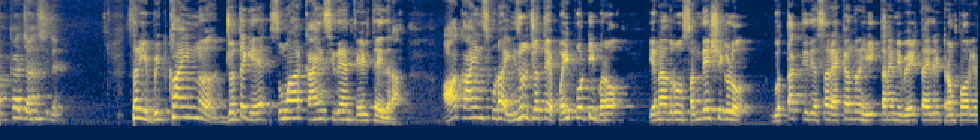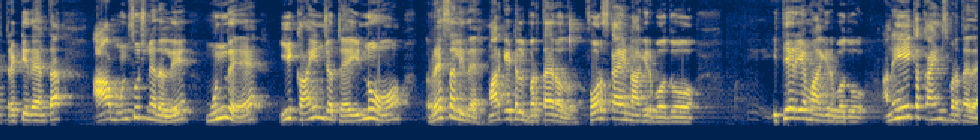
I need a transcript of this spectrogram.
ಪಕ್ಕ ಚಾನ್ಸ್ ಇದೆ. ಸರ್ ಈ ಬಿಟ್ಕಾಯಿನ್ ಜೊತೆಗೆ ಸುಮಾರು ಕಾಯಿನ್ಸ್ ಇದೆ ಅಂತ ಹೇಳ್ತಾ ಇದ್ದೀರಾ? ಆ ಕಾಯಿನ್ಸ್ ಕೂಡ ಇದ್ರ ಜೊತೆ ಪೈಪೋಟಿ ಬರೋ ಏನಾದರೂ ಸಂದೇಶಗಳು ಗೊತ್ತಾಗ್ತಿದೆಯಾ ಸರ್? ಯಾಕಂದ್ರೆ ಈಗ ತಾನೇ ನೀವು ಹೇಳ್ತಾ ಇದ್ರಿ ಟ್ರಂಪ್ ಅವ್ರಿಗೆ ಥ್ರೆಟ್ ಇದೆ ಅಂತ. ಆ ಮುನ್ಸೂಚನೆಯಲ್ಲಿ ಮುಂದೆ ಈ ಕಾಯಿನ್ ಜೊತೆ ಇನ್ನೂ ರೇಸಲ್ಲಿ ಇದೆ. ಮಾರ್ಕೆಟಲ್ಲಿ ಬರ್ತಾ ಇರೋದು. ಫೋರ್ಸ್ ಕಾಯಿನ್ ಆಗಿರ್ಬೋದು ಇಥೇರಿಯಂ ಆಗಿರ್ಬೋದು, ಅನೇಕ ಕಾಯಿನ್ಸ್ ಬರ್ತಾ ಇದೆ.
